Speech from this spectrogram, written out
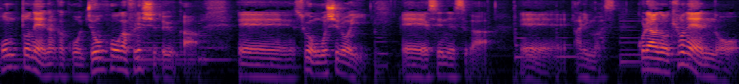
ほんとねなんかこう情報がフレッシュというか、えすごい面白い、え SNS が、えあります。これあの去年の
